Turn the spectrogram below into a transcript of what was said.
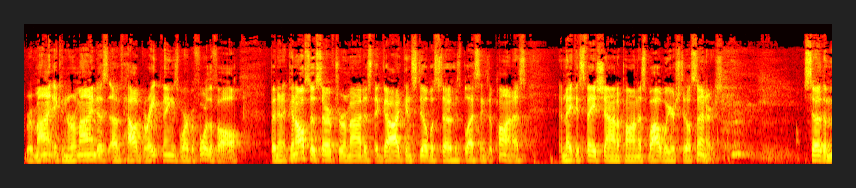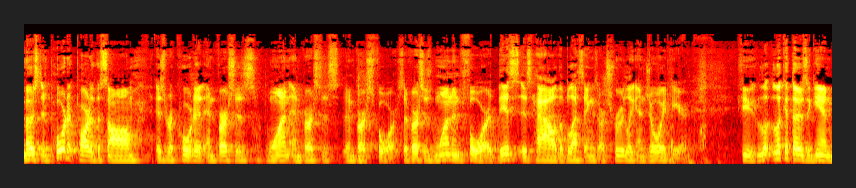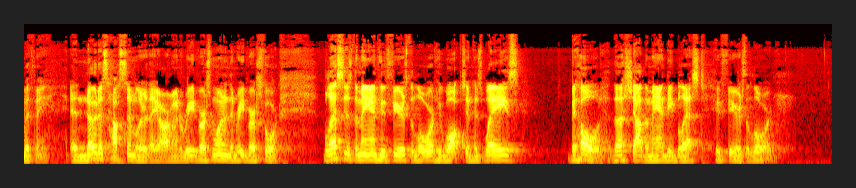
remind it can remind us of how great things were before the fall, but it can also serve to remind us that God can still bestow his blessings upon us and make his face shine upon us while we are still sinners. So, the most important part of the psalm is recorded in verses 1 and verses in verse 4. So verses 1 and 4, this is how the blessings are truly enjoyed here. If you look at those again with me and notice how similar they are. I'm going to read verse 1 and then read verse 4. Blessed is the man who fears the Lord, who walks in his ways. Behold, thus shall the man be blessed who fears the Lord.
